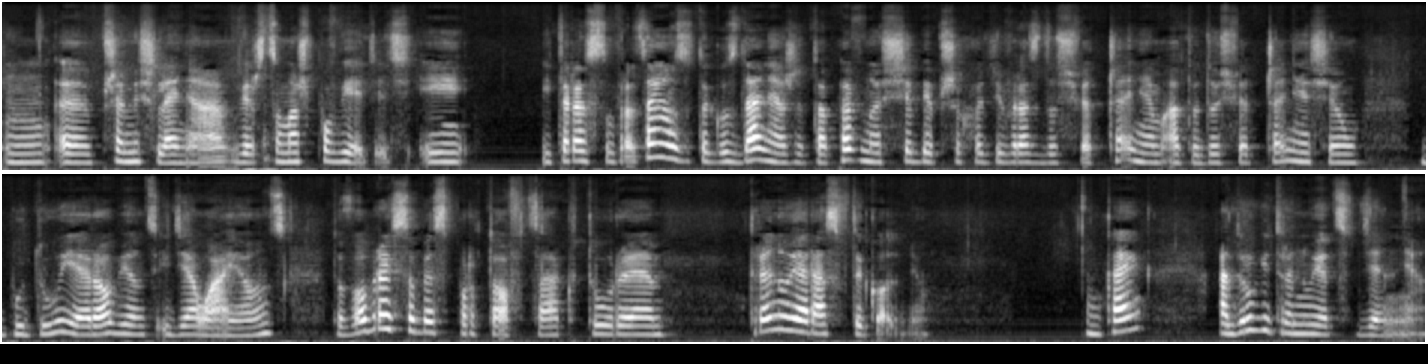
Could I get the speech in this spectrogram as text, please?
mm, e, przemyślenia wiesz, co masz powiedzieć. I i teraz wracając do tego zdania, że ta pewność siebie przychodzi wraz z doświadczeniem, a to doświadczenie się buduje robiąc i działając, to wyobraź sobie sportowca, który trenuje raz w tygodniu, ok? A drugi trenuje codziennie.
